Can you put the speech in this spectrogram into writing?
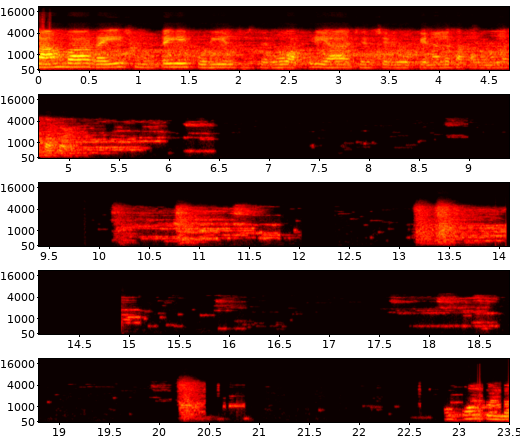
சாம்பார் ரைஸ் முட்டையை பொரியல் சிஸ்டர் ஓ அப்படியா? சரி சரி ஓகே நல்ல சாப்பாடு நல்ல சாப்பாடு. ஃபோன் கொண்டு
